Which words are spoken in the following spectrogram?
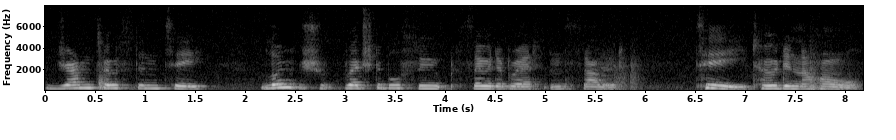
jam toast and tea. Lunch, vegetable soup, soda bread and salad. Tea, toad in the hole.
